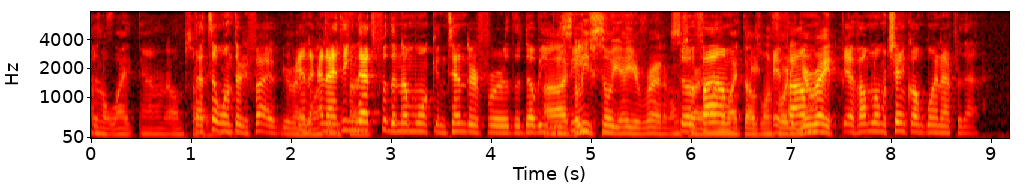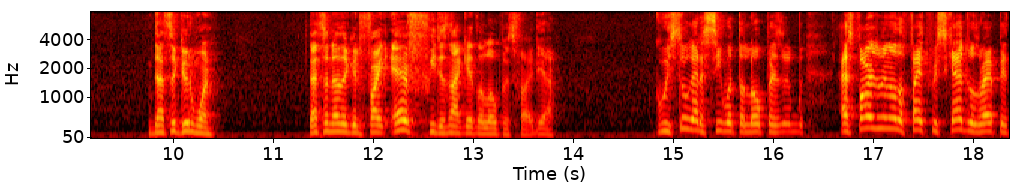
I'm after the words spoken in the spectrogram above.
I don't know why. I don't know. I'm sorry. That's at 135. You're right, and, and I think that's for the number one contender for the WBC. Uh, I believe so. Yeah, you're right. I'm so sorry. if I don't I'm, know why it was if 140. I'm- You're right. If I'm Lomachenko, I'm going after that. That's a good one. That's another good fight if he does not get the Lopez fight. Yeah. We still got to see what the Lopez. As far as we know, the fight's rescheduled, right? Be-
